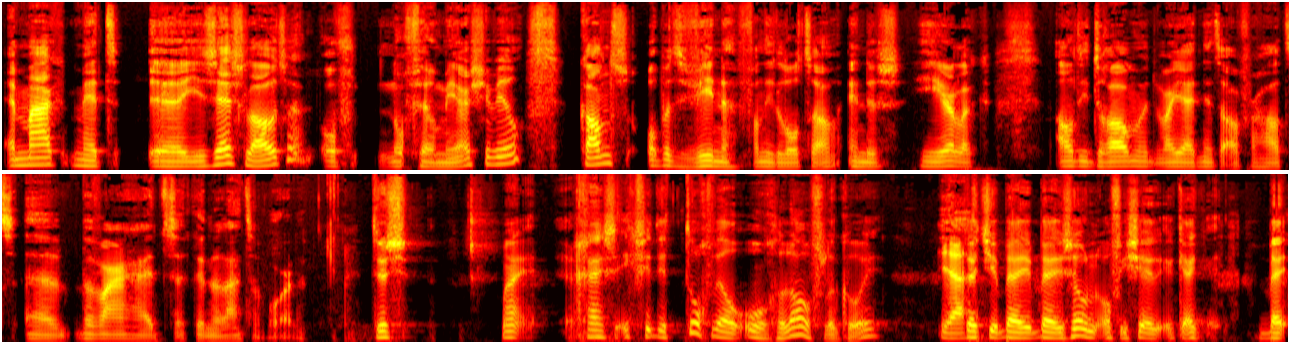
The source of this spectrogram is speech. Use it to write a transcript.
en maak met eh, je zes loten, of nog veel meer als je wil, kans op het winnen van die lotto. En dus heerlijk al die dromen waar jij het net over had, eh, bewaarheid eh, kunnen laten worden. Dus, maar Gijs, ik vind dit toch wel ongelooflijk hoor. Ja, Dat je bij, bij zo'n officiële. Kijk, bij,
